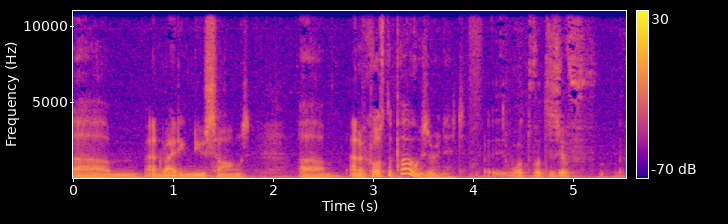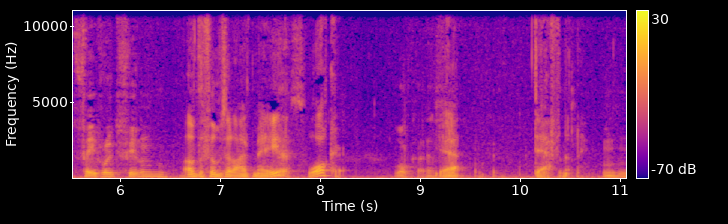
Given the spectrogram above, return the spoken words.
um, and writing new songs. Um, and of course, the Pogues are in it. What What is your f- favorite film? Of the films that I've made, Yes. Walker. Walker. yes. Yeah, definitely. hmm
